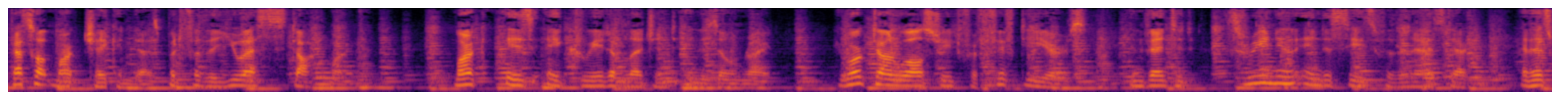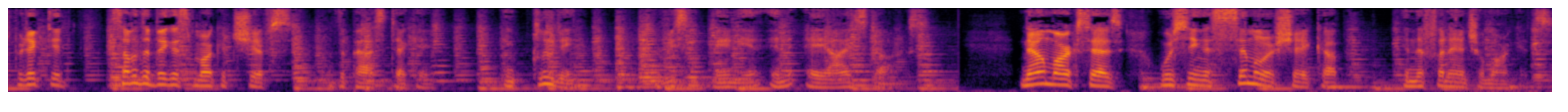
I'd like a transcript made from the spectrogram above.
That's what Marc Chaikin does, but for the U.S. stock market. Marc is a creative legend in his own right. He worked on Wall Street for 50 years, invented three new indices for the NASDAQ, and has predicted some of the biggest market shifts of the past decade, including the recent mania in AI stocks. Now, Marc says we're seeing a similar shakeup in the financial markets.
